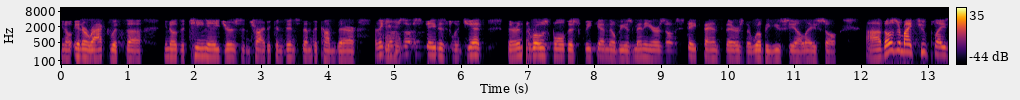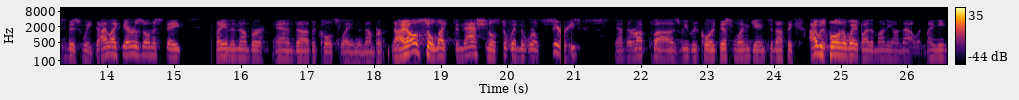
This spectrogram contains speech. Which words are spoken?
you know, interact with uh, you know the teenagers and try to convince them to come there. I think Mhm. Arizona State is legit. They're in the Rose Bowl this weekend. There'll be as many Arizona State fans there as there will be UCLA. So uh, those are my two plays this week. I like Arizona State laying the number and uh, the Colts laying the number. I also like the Nationals to win the World Series, and they're up uh, as we record this one game to nothing. I was blown away by the money on that one. I mean,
